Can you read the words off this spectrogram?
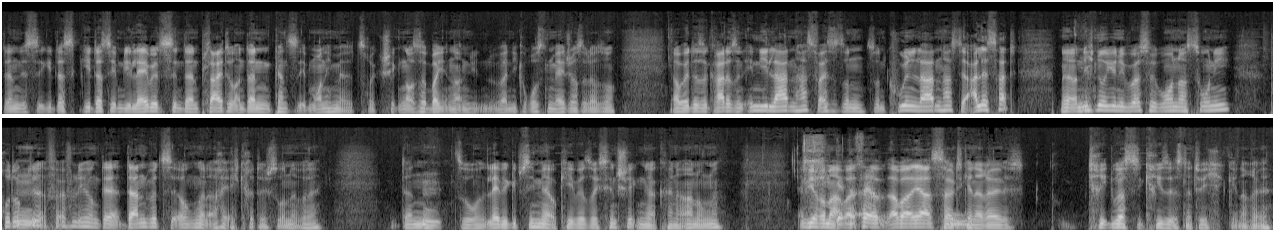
dann ist geht das, geht das eben, die Labels sind dann pleite und dann kannst du es eben auch nicht mehr zurückschicken, außer bei, die, bei die großen Majors oder so. Aber wenn du so gerade so einen Indie-Laden hast, weißt du, so einen, so einen coolen Laden hast, der alles hat, ne, und nicht nur Universal, Warner, Sony Produkte, Mhm. Veröffentlichung, der, dann wird's irgendwann ach, echt kritisch so, ne, weil dann Mhm. so, Label gibt's nicht mehr, okay, wer soll ich's hinschicken? Ja, keine Ahnung, ne? Wie auch immer, Ja, aber, wär- aber ja, es ist halt Mhm. generell, du hast die Krise ist natürlich generell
